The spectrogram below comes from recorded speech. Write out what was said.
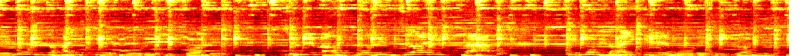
কে মুড়ি ভাইকে মুড়ি করে শুনে নাও পরিচয়টা মুড়ি ভাইকে মুড়ি করে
